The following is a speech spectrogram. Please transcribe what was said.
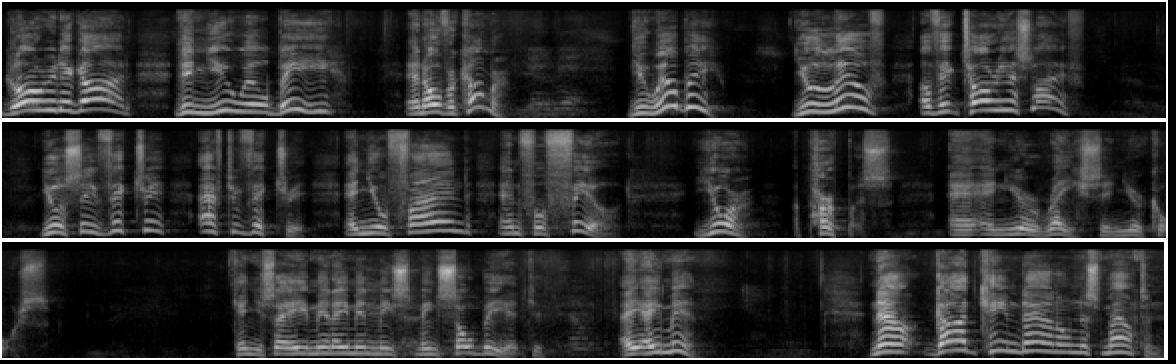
Glory to God. Then you will be an overcomer. You will be. You'll live a victorious life. You'll see victory after victory, and you'll find and fulfill your purpose and, your race and your course. Can you say amen? Amen means, means so be it. Amen. Now, God came down on this mountain,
